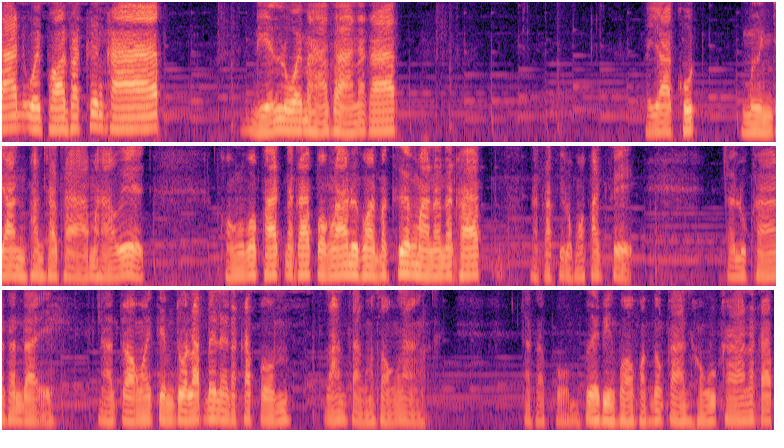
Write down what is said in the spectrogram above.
ร้านอวยพรพระเครื่องครับเหรียญรวยมหาศาลนะครับพญาคุดหมื่นยันพันคาถามหาเวทของหลวงพ่อพัดนะครับ ของร้านอวยพรพระเครื่องมาแล้วนะครับนะครับ ที่หลวงพ่อพัดเสกถ้าลูกค้าท่านใดนะจองไว้เตรียมตัวรับได้เลยนะครับ ผมร้านสั่งมาสองหลังนะครับผมเพื่อเพียงพอความต้องการของลูกค้านะครับ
